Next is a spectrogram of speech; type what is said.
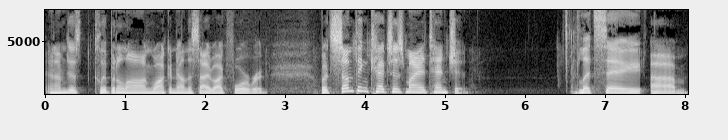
and I'm just clipping along, walking down the sidewalk forward, but something catches my attention. Let's say um,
